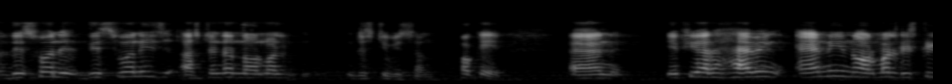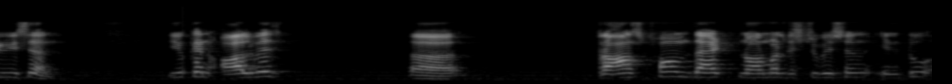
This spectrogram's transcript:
this one is this one is a standard normal distribution. Okay. And if you are having any normal distribution you can always uh, transform that normal distribution into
